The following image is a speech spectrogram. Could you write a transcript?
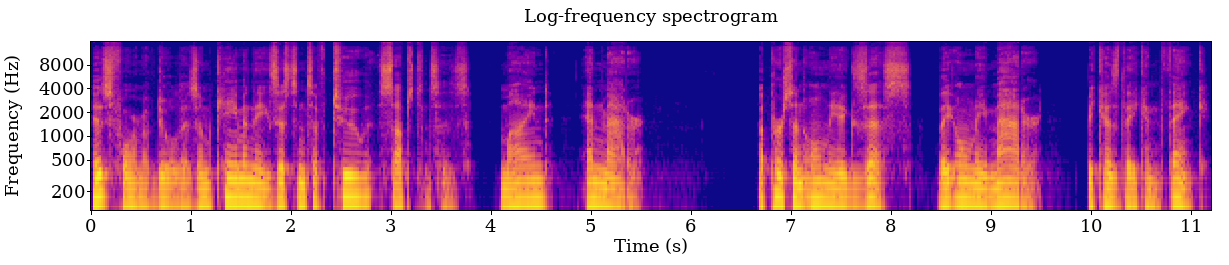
His form of dualism came in the existence of two substances, mind and matter. A person only exists, they only matter, because they can think.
